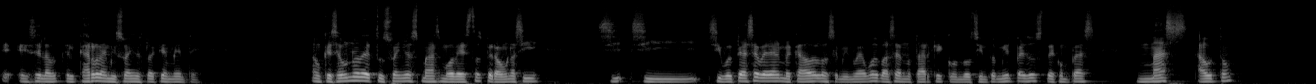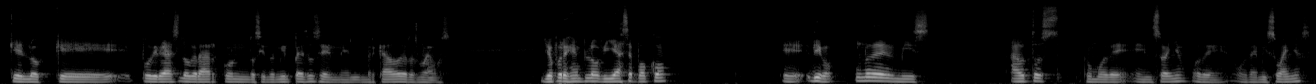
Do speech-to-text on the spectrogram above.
e-, es el, carro de mis sueños prácticamente. Aunque sea uno de tus sueños más modestos, pero aún así, si, si, si volteas a ver el mercado de los seminuevos, vas a notar que con 200 mil pesos te compras más auto que lo que podrías lograr con 200 mil pesos en el mercado de los nuevos. Yo, por ejemplo, vi hace poco, eh, digo, uno de mis autos como de ensueño o de, o de mis sueños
